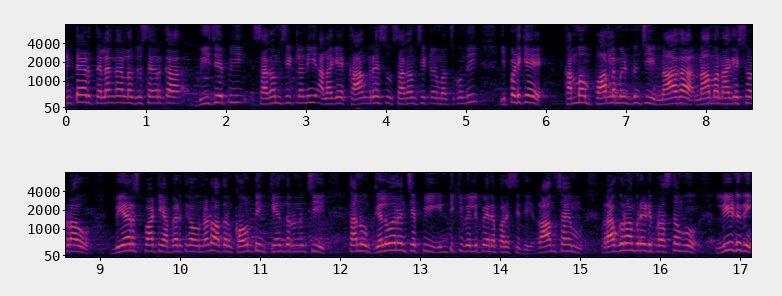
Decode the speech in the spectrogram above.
ఎంటైర్ తెలంగాణలో చూస్తే కనుక బీజేపీ సగం సీట్లని అలాగే కాంగ్రెస్ సగం సీట్లను పంచుకుంది. ఇప్పటికే ఖమ్మం పార్లమెంట్ నుంచి నాగా నామ నాగేశ్వరరావు బీఆర్ఎస్ పార్టీ అభ్యర్థిగా ఉన్నాడు. అతను కౌంటింగ్ కేంద్రం నుంచి తను గెలవనని చెప్పి ఇంటికి వెళ్ళిపోయిన పరిస్థితి. రామ్ సాయం రఘురామరెడ్డి ప్రస్తుతము లీడ్ని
